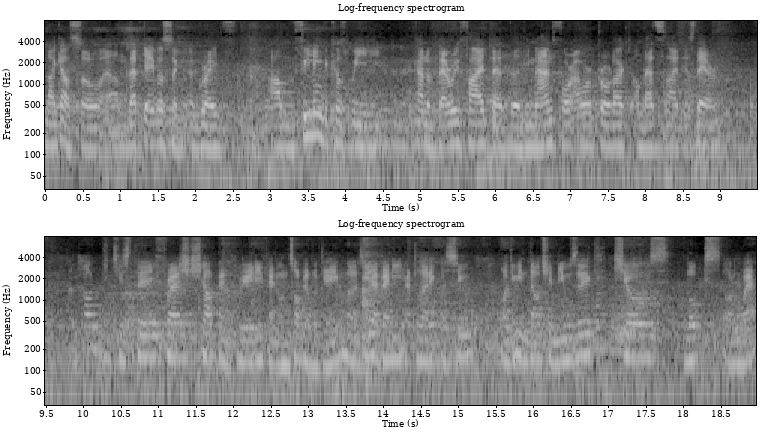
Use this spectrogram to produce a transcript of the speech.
like us. So um, that gave us a, a great um, feeling because we kind of verified that the demand for our product on that side is there. How did you stay fresh, sharp, and creative and on top of the game? Uh, do you have any athletic pursuit, or do you indulge in music, shows, books, or the web?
